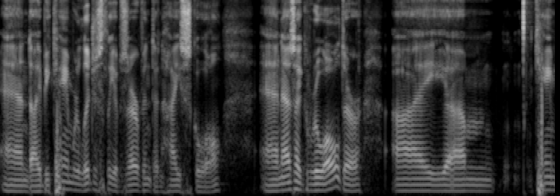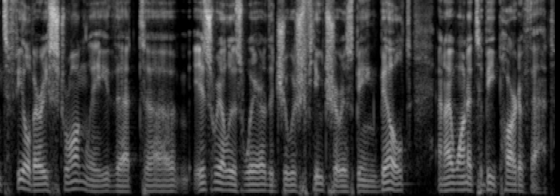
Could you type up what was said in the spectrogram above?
And I became religiously observant in high school. And as I grew older, I um, came to feel very strongly that uh, Israel is where the Jewish future is being built, and I wanted to be part of that.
